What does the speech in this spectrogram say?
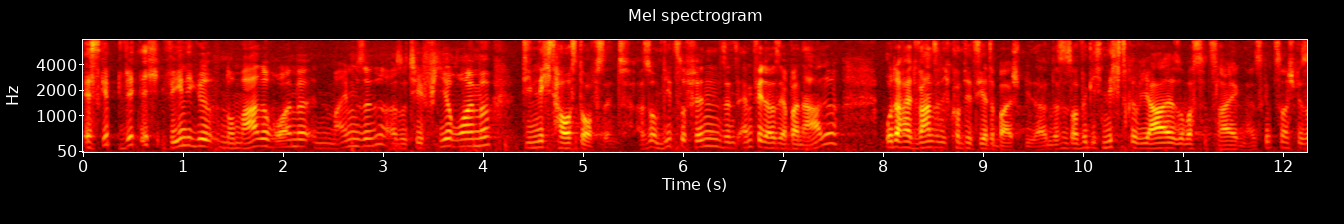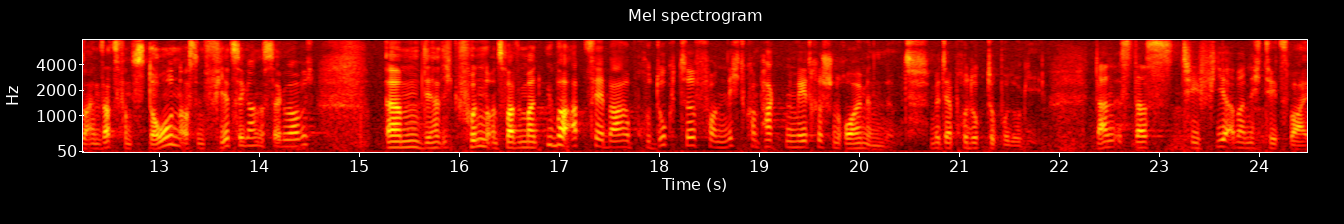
es gibt wirklich wenige normale Räume in meinem Sinne, also T4-Räume, die nicht Hausdorff sind. Also um die zu finden, sind es entweder sehr banale oder halt wahnsinnig komplizierte Beispiele. Und das ist auch wirklich nicht trivial, sowas zu zeigen. Also es gibt zum Beispiel so einen Satz von Stone aus den 40ern, ist der, glaube ich. Ähm, den hatte ich gefunden. Und zwar, wenn man überabzählbare Produkte von nicht kompakten metrischen Räumen nimmt, mit der Produkttopologie dann ist das T4, aber nicht T2,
